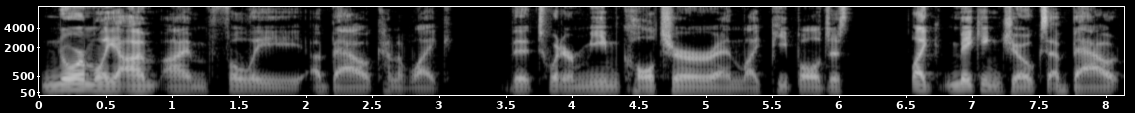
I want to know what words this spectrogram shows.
normally I'm I'm fully about kind of like the Twitter meme culture and like people just like making jokes about,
